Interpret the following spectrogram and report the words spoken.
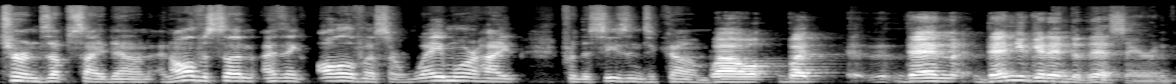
turns upside down, and all of a sudden, I think all of us are way more hype for the season to come. Well, but then then you get into this, Aaron.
